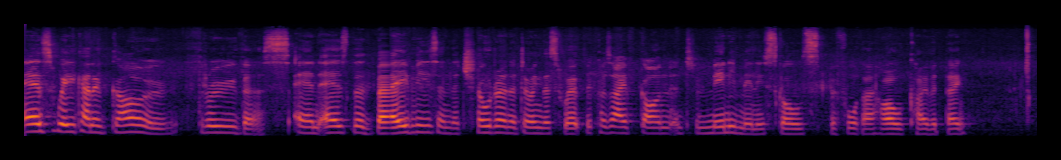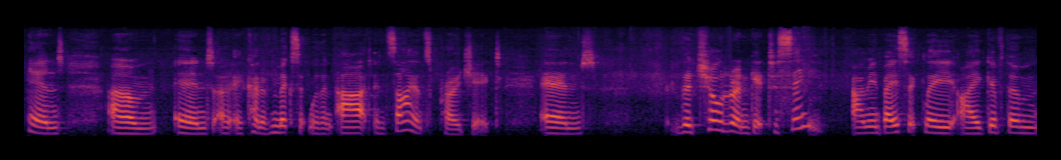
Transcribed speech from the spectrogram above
as we kind of go through this, and as the babies and the children are doing this work, because I've gone into many, many schools before the whole COVID thing, and um, and I, I kind of mix it with an art and science project, and the children get to see. I mean, basically, I give them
